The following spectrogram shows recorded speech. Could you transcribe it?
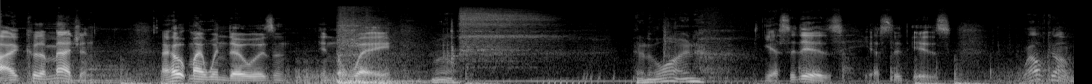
I could imagine. I hope my window isn't in the way. Well, end of the line. Yes, it is. Yes, it is. Welcome.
